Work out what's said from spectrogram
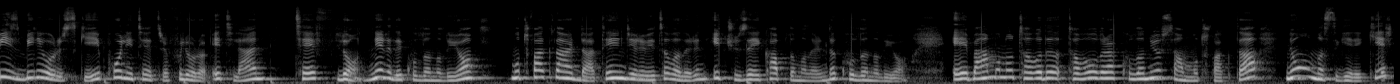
Biz biliyoruz ki politetrafluoroetilen teflon nerede kullanılıyor? Mutfaklarda tencere ve tavaların iç yüzey kaplamalarında kullanılıyor. E ben bunu tavada tava olarak kullanıyorsam mutfakta ne olması gerekir?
